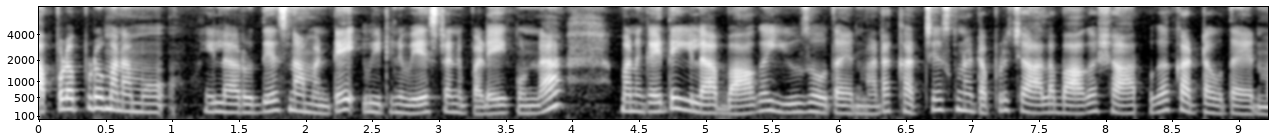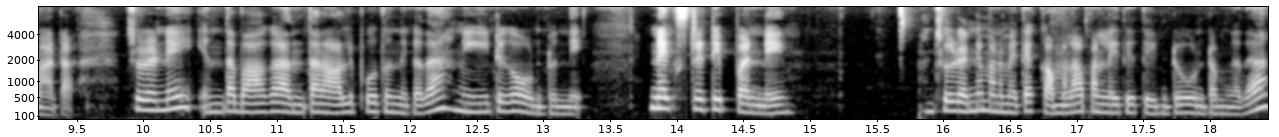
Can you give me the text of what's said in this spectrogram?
అప్పుడప్పుడు మనము ఇలా రుద్దేసినామంటే వీటిని వేస్ట్ అని పడేయకుండా మనకైతే ఇలా బాగా యూజ్ అవుతాయన్నమాట. కట్ చేసుకునేటప్పుడు చాలా బాగా షార్ప్గా కట్ అవుతాయన్నమాట. చూడండి ఎంత బాగా అంత రాలిపోతుంది కదా నీట్గా ఉంటుంది. నెక్స్ట్ టిప్ అండి. చూడండి మనమైతే కమలా పండ్లు అయితే తింటూ ఉంటాం కదా.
